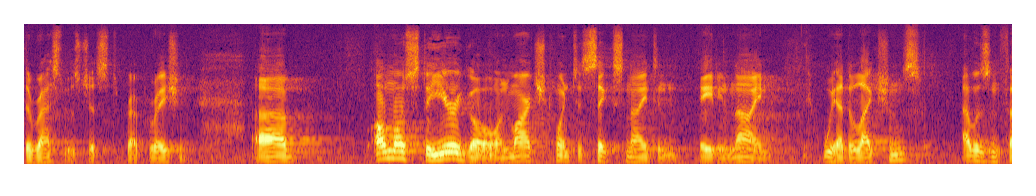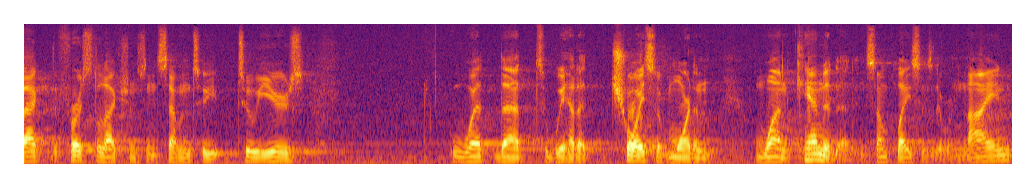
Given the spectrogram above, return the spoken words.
the rest was just preparation. Uh, almost a year ago, on March 26, 1989, we had elections. That was, in fact, the first elections in 72 years with that we had a choice of more than one candidate. In some places there were nine,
